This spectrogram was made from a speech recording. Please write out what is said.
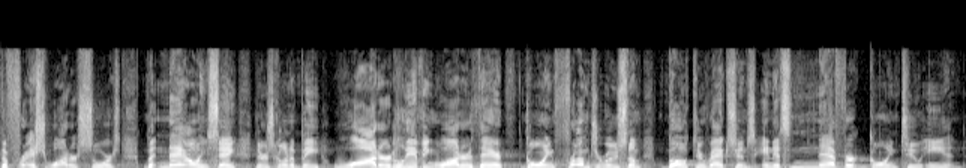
the fresh water source. But now he's saying there's going to be water, living water there going from Jerusalem both directions, and it's never going to end.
